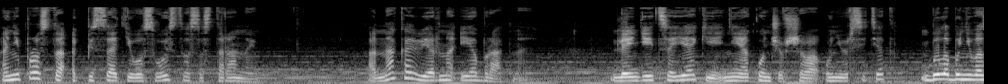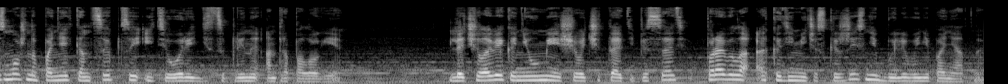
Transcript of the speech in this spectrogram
а не просто описать его свойства со стороны. Однако верно и обратное. Для индейца Яки, не окончившего университет, было бы невозможно понять концепции и теории дисциплины антропологии – для человека, не умеющего читать и писать, правила академической жизни были бы непонятны.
